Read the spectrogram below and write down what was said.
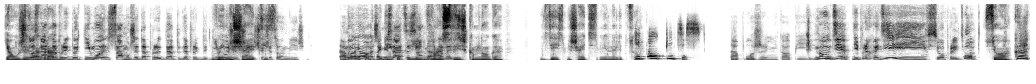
Я уже что, сам допрыгнуть не можешь, сам уже допры- доп- допрыгнуть не Вы можешь, а еще мешаетесь. что-то умеешь. Давай, не можем проходи, мешаться, сам. Вас говори. слишком много здесь, мешайтесь мне на Не лицо. толпитесь. Да боже, не толпи. Ну, я- дед, не проходи, и все пройдет. Все, Ну как,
